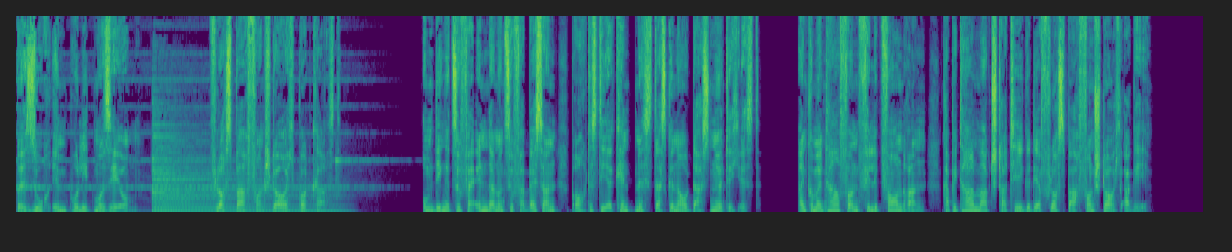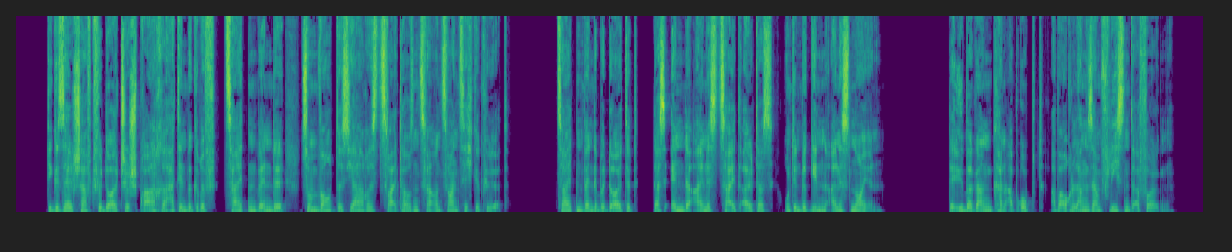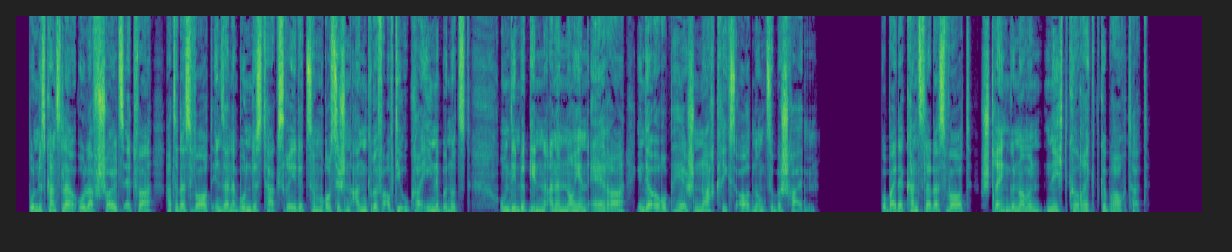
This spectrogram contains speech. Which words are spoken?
Besuch im Politmuseum. Flossbach von Storch Podcast. Um Dinge zu verändern und zu verbessern, braucht es die Erkenntnis, dass genau das nötig ist. Ein Kommentar von Philipp Vorndran, Kapitalmarktstratege der Flossbach von Storch AG. Die Gesellschaft für deutsche Sprache hat den Begriff Zeitenwende zum Wort des Jahres 2022 gekürt. Zeitenwende bedeutet, das Ende eines Zeitalters und den Beginn eines neuen. Der Übergang kann abrupt, aber auch langsam fließend erfolgen. Bundeskanzler Olaf Scholz etwa hatte das Wort in seiner Bundestagsrede zum russischen Angriff auf die Ukraine benutzt, um den Beginn einer neuen Ära in der europäischen Nachkriegsordnung zu beschreiben. Wobei der Kanzler das Wort streng genommen nicht korrekt gebraucht hat.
